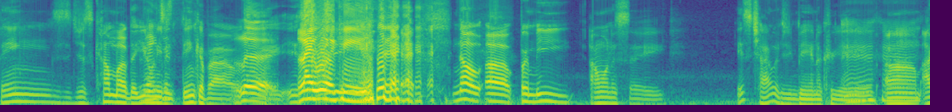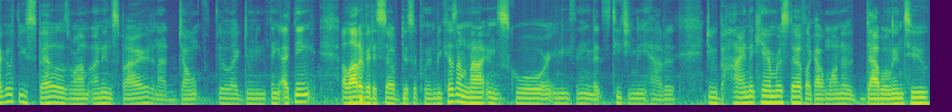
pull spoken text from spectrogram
Things just come up that you They don't even think about. Look, it's- like what, Ken? no, uh, for me, I want to say it's challenging being a creative. Mm-hmm. Um, I go through spells where I'm uninspired and I don't feel like doing anything. I think a lot of it is self discipline because I'm not in school or anything that's teaching me how to do behind the camera stuff like I want to dabble into.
